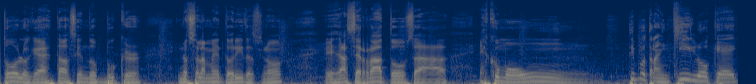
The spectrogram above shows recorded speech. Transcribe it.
todo lo que ha estado haciendo Booker. No solamente ahorita, sino hace rato. O sea, es como un tipo tranquilo que,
